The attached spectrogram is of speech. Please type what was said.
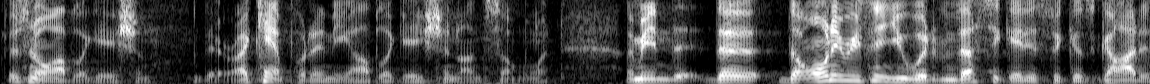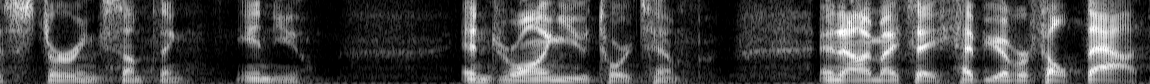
there's no obligation there. I can't put any obligation on someone. I mean, the, the, the, only reason you would investigate is because God is stirring something in you and drawing you towards Him. And now I might say, Have you ever felt that?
